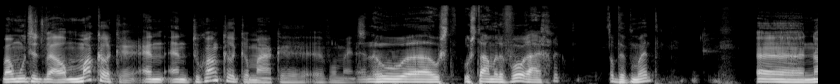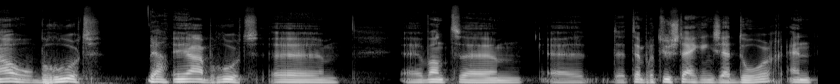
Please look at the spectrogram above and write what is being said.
Maar we moeten het wel makkelijker en, en toegankelijker maken eh, voor mensen. En hoe, eh, hoe, st- hoe staan we ervoor eigenlijk op dit moment? Eh, nou, beroerd. Ja. Ja, beroerd. Ehm, eh, want ehm, eh, de temperatuurstijging zet door. En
